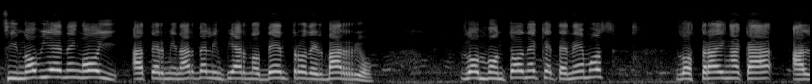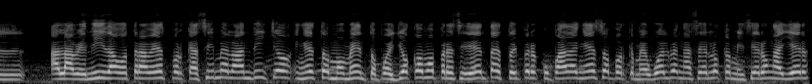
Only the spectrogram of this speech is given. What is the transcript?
si no vienen hoy a terminar de limpiarnos dentro del barrio, los montones que tenemos los traen acá al, a la avenida otra vez, porque así me lo han dicho en estos momentos. Pues yo como presidenta estoy preocupada en eso porque me vuelven a hacer lo que me hicieron ayer,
